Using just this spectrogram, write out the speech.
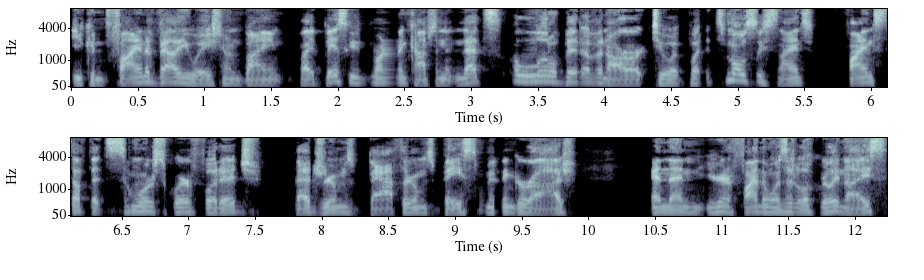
you can find a valuation buying by basically running comps, and that's a little bit of an art to it, but it's mostly science. Find stuff that's similar square footage, bedrooms, bathrooms, basement, and garage, and then you're going to find the ones that look really nice,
